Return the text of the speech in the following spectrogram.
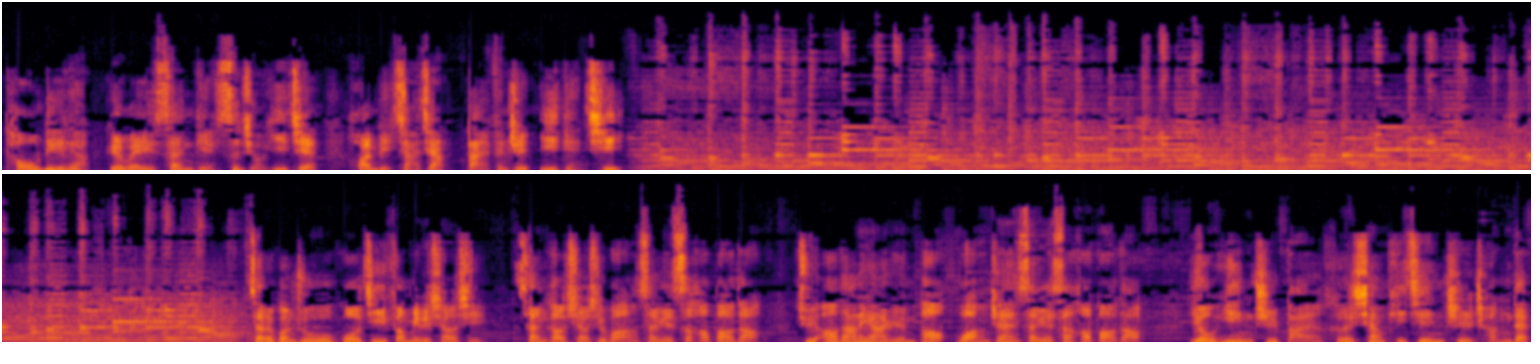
投递量约为三点四九亿件，环比下降百分之一点七。再来关注国际方面的消息，参考消息网三月四号报道，据澳大利亚人报网站三月三号报道，由硬纸板和橡皮筋制成的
